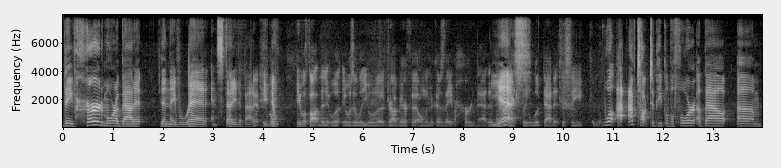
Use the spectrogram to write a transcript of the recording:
They've heard more about it than they've read and studied about Yeah, it." people And- people thought that it was it was illegal to drive barefoot only because they've heard that. They've never Yes. actually looked at it to see. Well, I, I've talked to people before about. Um,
